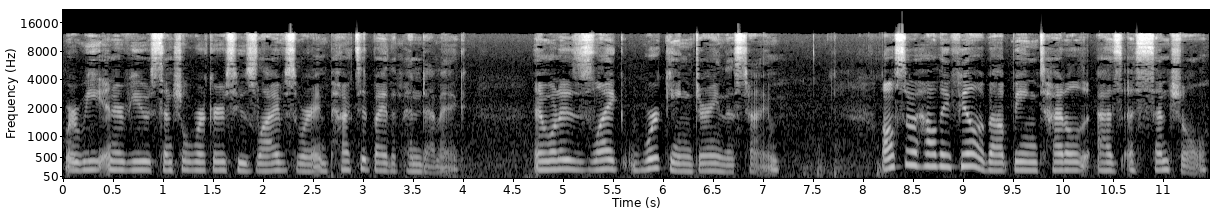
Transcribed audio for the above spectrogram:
where we interview essential workers whose lives were impacted by the pandemic and what it is like working during this time. Also, how they feel about being titled as essential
